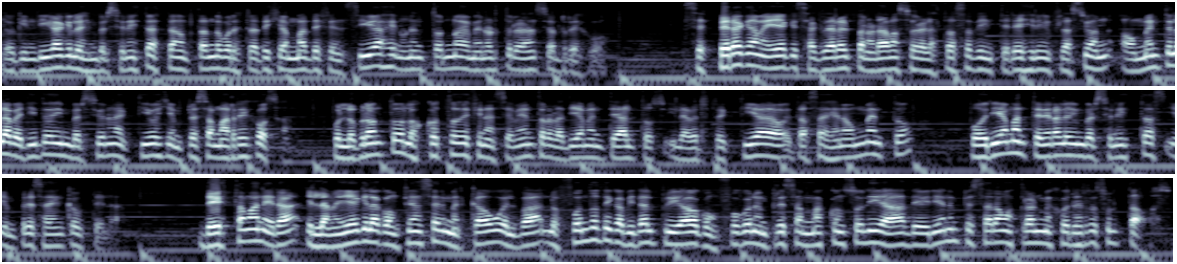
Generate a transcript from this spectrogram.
lo que indica que los inversionistas están optando por estrategias más defensivas en un entorno de menor tolerancia al riesgo. Se espera que a medida que se aclare el panorama sobre las tasas de interés y la inflación, aumente el apetito de inversión en activos y empresas más riesgosas. Por lo pronto, los costos de financiamiento relativamente altos y la perspectiva de tasas en aumento podría mantener a los inversionistas y empresas en cautela. De esta manera, en la medida que la confianza del mercado vuelva, los fondos de capital privado con foco en empresas más consolidadas deberían empezar a mostrar mejores resultados,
